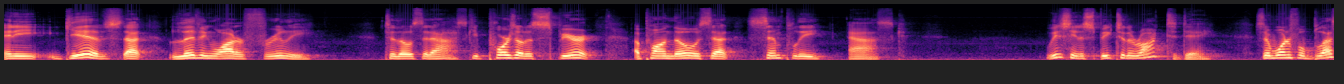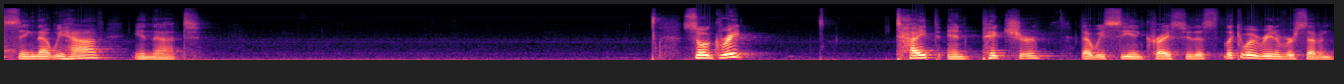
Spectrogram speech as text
And he gives that living water freely to those that ask. He pours out his spirit upon those that simply ask. We just need to speak to the rock today. It's a wonderful blessing that we have in that. So, a great type and picture that we see in Christ through this. Look at what we read in verse 7.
